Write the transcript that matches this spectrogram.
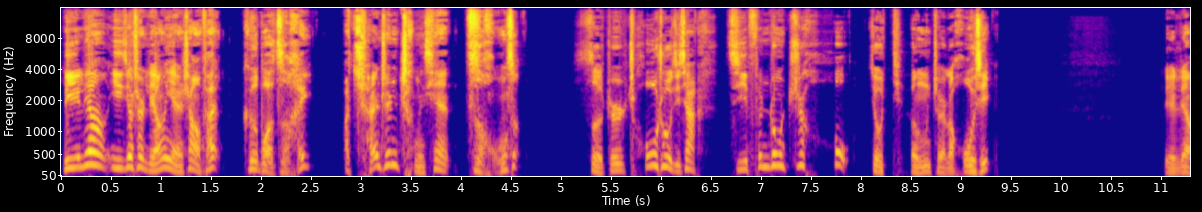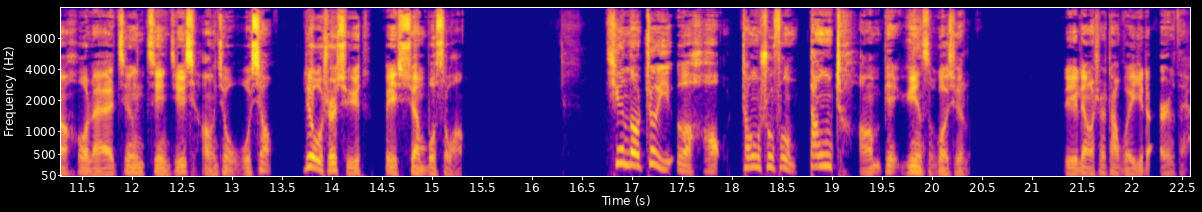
李亮已经是两眼上翻，胳膊紫黑，啊，全身呈现紫红色，四肢抽搐几下，几分钟之后就停止了呼吸。李亮后来经紧急抢救无效，六时许被宣布死亡。听到这一噩耗，张淑凤当场便晕死过去了。李亮是他唯一的儿子呀，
